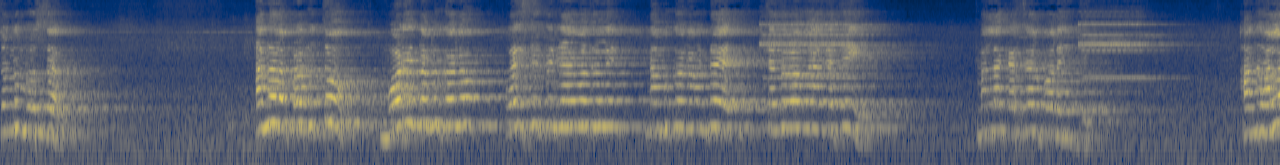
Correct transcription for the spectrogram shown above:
సున్నం పోస్తారు. అందువల్ల ప్రభుత్వం మోడీని నమ్ముకోను వైసీపీ న్యాయవాదుల్ని నమ్ముకొని ఉంటే చంద్రబాబు గారి గతి మళ్ళా కష్టాలు పాలయ్యింది. అందువల్ల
